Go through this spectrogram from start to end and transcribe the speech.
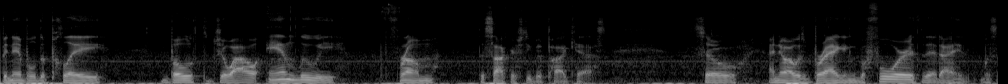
been able to play both Joao and Louis from the Soccer Stupid podcast. So I know I was bragging before that I was,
